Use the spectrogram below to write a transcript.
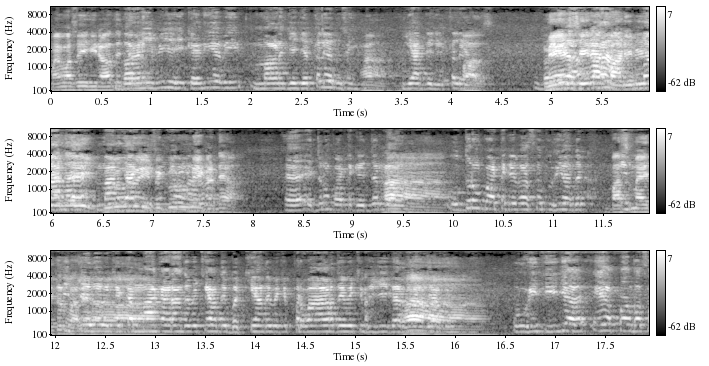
ਮੈਂ ਬਸ ਇਹੀ ਰਾਹ ਤੇ ਬਾਣੀ ਚੱਲਦਾ ਵੀ ਇਹੀ ਕਹਿੰਦੀ ਆ ਵੀ ਮਨ ਜੇ ਜਿੱਤ ਲਿਆ ਤੁਸੀਂ ਹਾਂ। ਯੱਗ ਜਿੱਤ ਲਿਆ। ਬਸ। ਮੇਨ ਸਿਰਾ ਹਾਂ, ਬਾਣੀ ਨੂੰ ਜਾਂਦਾ ਦਾ- ਜੀ ਗੁਰੂ ਦਾ ਨੂੰ ਵੀ ਗੁਰੂ ਨੇ। ਕੱਢਿਆ। ਇਧਰੋਂ ਪੱਟ ਕੇ ਇਧਰ ਹਾਂ। ਉਧਰੋਂ ਪੱਟ ਕੇ ਬਸ ਤੁਸੀਂ ਆਪਦੇ ਬਸ ਮੈਂ ਇੱਧਰ ਲਾ ਦੇ ਲਿਆ। ਵਿੱਚ ਕੰਮਾਂ ਕਾਰਾਂ ਦੇ ਵਿੱਚ ਆਪਦੇ ਬੱਚਿਆਂ ਦੇ ਵਿੱਚ ਪਰਿਵਾਰ ਦੇ ਵਿੱਚ ਬਿਜ਼ੀ ਕਰ ਦਿੰਦੇ ਹਾਂ। ਉਹੀ ਚੀਜ਼ ਆ ਇਹ ਆਪਾਂ ਬਸ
